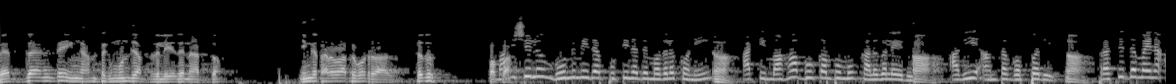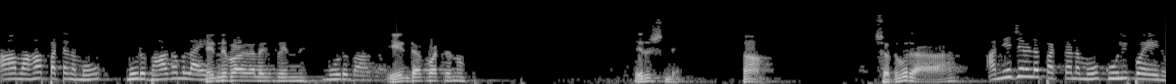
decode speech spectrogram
పెద్ద అంటే ఇంక అంతకు ముందు అంత లేదని అర్థం. ఇంకా తర్వాత కూడా రాదు. చదువు. మనుషులు భూమి మీద పుట్టినది మొదలుకొని అట్టి మహా భూకంపము కలగలేదు అది అంత గొప్పది. ప్రసిద్ధమైన ఆ మహాపట్టణము మూడు భాగములైన ఎన్ని భాగాలు అయిపోయింది? మూడు భాగం ఏంటి ఆ పట్టణం? ఎరుషులే చదువురా. అన్యజనుల పట్టణము కూలిపోయేను.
